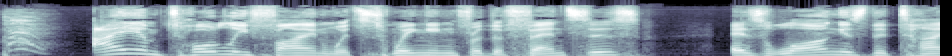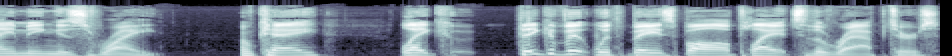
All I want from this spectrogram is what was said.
I am totally fine with swinging for the fences as long as the timing is right. Okay? Like, think of it with baseball, apply it to the Raptors.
